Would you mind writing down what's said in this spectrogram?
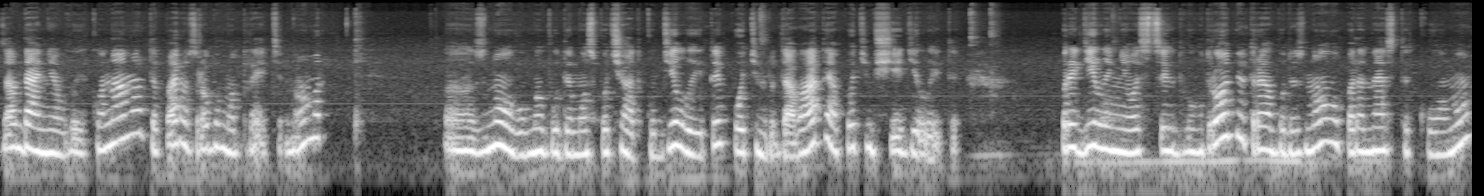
Завдання виконано. Тепер зробимо третій номер. Е, Знову ми будемо спочатку ділити, потім додавати, а потім ще ділити. При діленні ось цих двох дробів треба буде знову перенести кому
